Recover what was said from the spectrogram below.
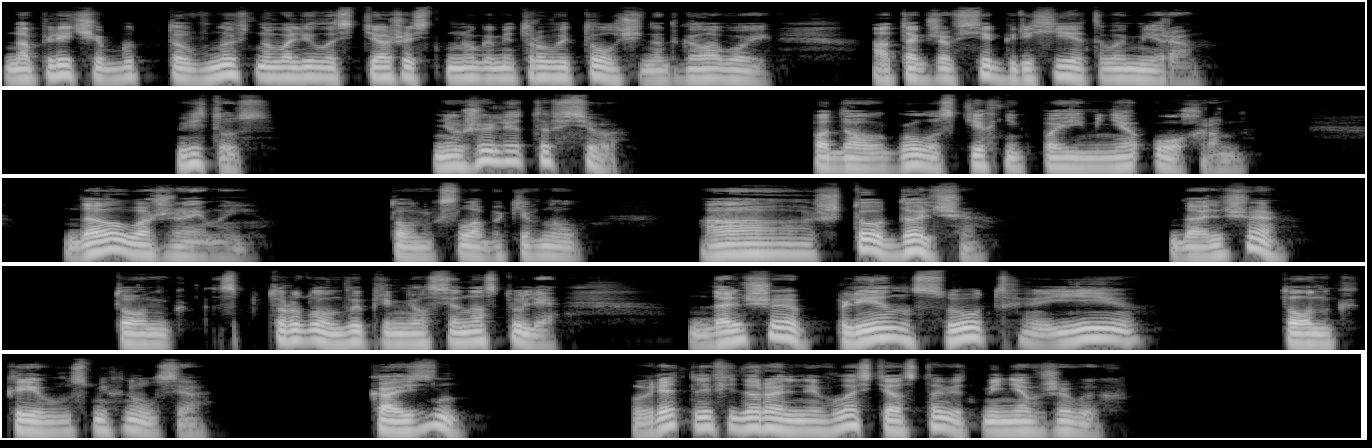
На плечи будто вновь навалилась тяжесть многометровой толщи над головой, а также все грехи этого мира. «Витус, неужели это все?» — подал голос техник по имени Охран. Да, уважаемый. Тонг слабо кивнул. А что дальше? Дальше? Тонг с трудом выпрямился на стуле. Дальше плен, суд и... Тонг криво усмехнулся. Казнь? Вряд ли федеральные власти оставят меня в живых.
